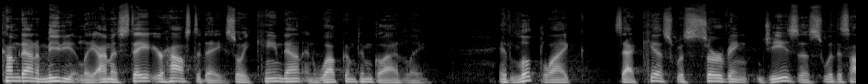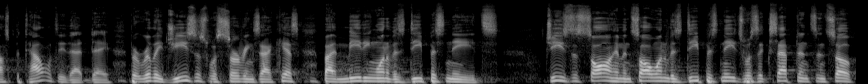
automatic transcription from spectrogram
come down immediately. I must stay at your house today. So he came down and welcomed him gladly. It looked like Zacchaeus was serving Jesus with his hospitality that day, but really Jesus was serving Zacchaeus by meeting one of his deepest needs. Jesus saw him and saw one of his deepest needs was acceptance, and so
